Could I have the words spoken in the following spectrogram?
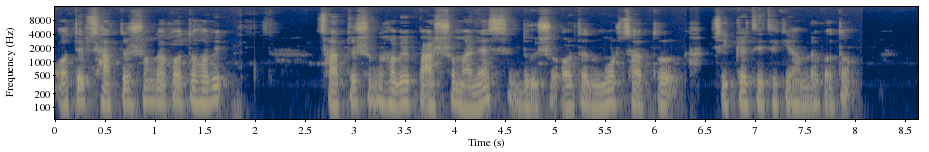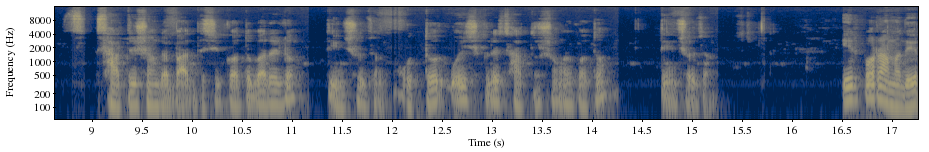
অতএব ছাত্রের সংখ্যা কত হবে? ছাত্রের সংখ্যা হবে পাঁচশো মাইনাস দুইশো। অর্থাৎ মোট ছাত্র শিক্ষার্থী থেকে আমরা কত? ছাত্রীর সংখ্যা বাদ দিছি, কতবার এলো? তিনশো জন। উত্তর, ওই স্কুলের ছাত্র সংখ্যা কত? তিনশো জন। এরপর আমাদের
